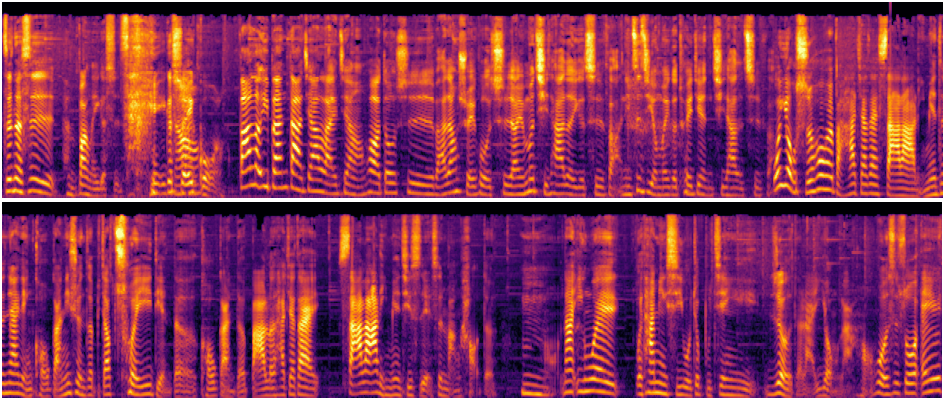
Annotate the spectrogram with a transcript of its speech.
真的是很棒的一个食材，一个水果。芭乐一般大家来讲的话，都是把它当水果吃啊。有没有其他的一个吃法？你自己有没有一个推荐其他的吃法？我有时候会把它加在沙拉里面，增加一点口感。你选择比较脆一点的口感的芭乐，它加在沙拉里面，其实也是蛮好的。嗯，哦，那因为维他命 C，我就不建议热的来用啦。哈，或者是说，哎、欸，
